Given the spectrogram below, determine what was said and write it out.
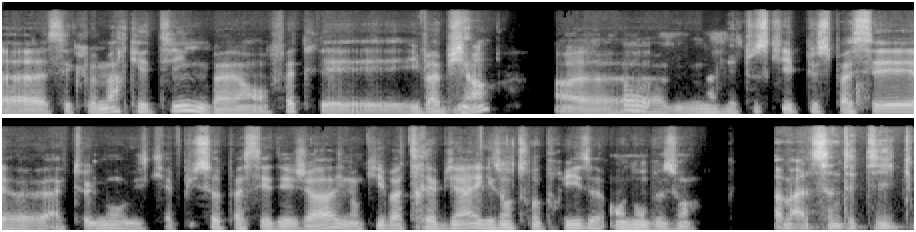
Euh, c'est que le marketing, bah, en fait, les, il va bien. Euh, malgré tout ce qui peut se passer euh, actuellement ou ce qui a pu se passer déjà, et donc il va très bien et les entreprises en ont besoin. Pas mal, synthétique,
